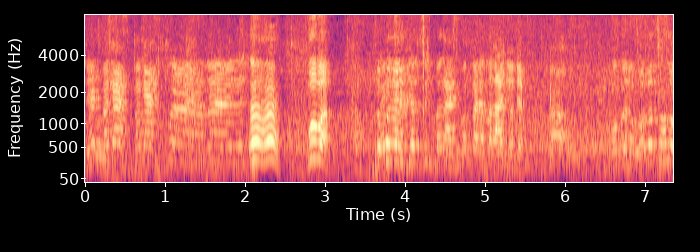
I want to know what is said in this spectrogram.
bagage bagage. eh eh Bouba. su ko nga jël suñ bagage ba pare balaa ñoo dem. gën a wala soxla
